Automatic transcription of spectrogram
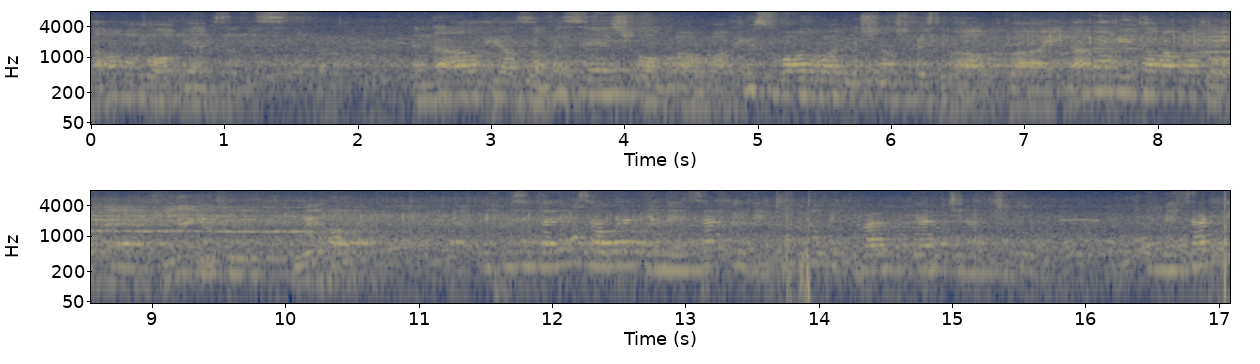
玉本みなみさんです And now here's a message of our first worldwide Uchinash Festival by Nanami Tamamoto and Hideyuki Uehara. Les presentaremos ahora el mensaje del quinto Festival Mundial Chinanchu. El mensaje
